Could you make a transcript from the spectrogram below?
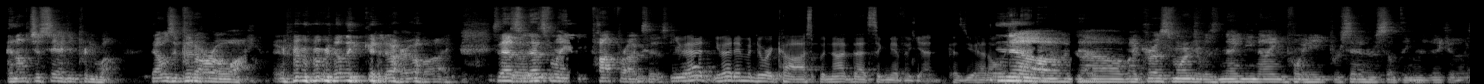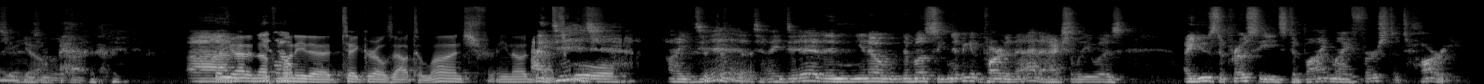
and I'll just say I did pretty well. That was a good ROI, really good ROI. So that's so that's my pop rocks history. You had you had inventory costs, but not that significant because you had all. No, no, my gross margin was ninety nine point eight percent or something ridiculous. Right? It was really high. Uh, but you had enough you know, money to take girls out to lunch, you know, I did. School. I did, I did, and you know, the most significant part of that actually was I used the proceeds to buy my first Atari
